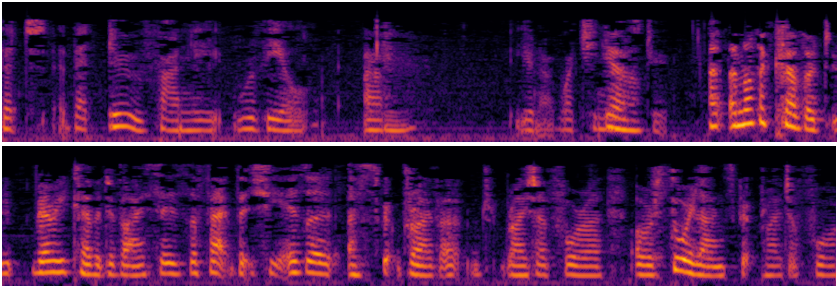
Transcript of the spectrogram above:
that that do finally reveal, um, you know, what she needs Yeah. to. Another clever, very clever device is the fact that she is a, a script driver, writer for a, or a storyline script writer for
